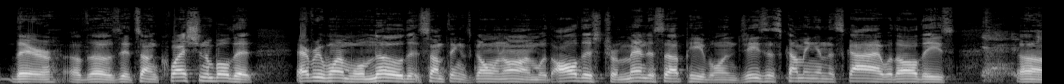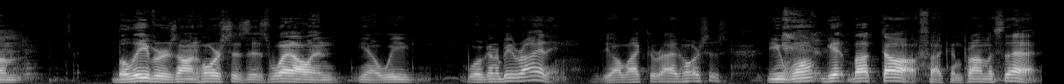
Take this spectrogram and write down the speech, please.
there of those. It's unquestionable that everyone will know that something's going on with all this tremendous upheaval and Jesus coming in the sky with all these um, believers on horses as well. And, you know, we, we're going to be riding. Do y'all like to ride horses? You won't get bucked off, I can promise that.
